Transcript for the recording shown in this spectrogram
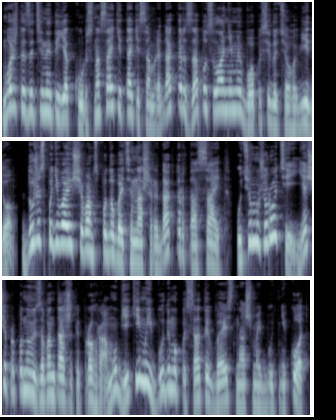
Можете зацінити як курс на сайті, так і сам редактор за посиланнями в описі до цього відео. Дуже сподіваюся, що вам сподобається наш редактор та сайт. У цьому ж уроці я ще пропоную завантажити програму, в якій ми й будемо писати весь наш майбутній код.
